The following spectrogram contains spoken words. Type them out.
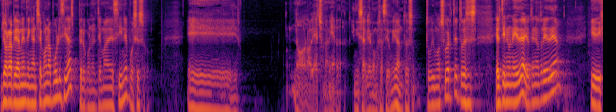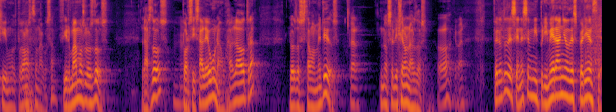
yo rápidamente enganché con la publicidad, pero con el tema de cine, pues eso. Eh, no, no había hecho una mierda y ni sabía cómo se hacía un guion. Entonces tuvimos suerte, entonces él tenía una idea, yo tenía otra idea y dijimos, pues vamos a hacer una cosa. Firmamos los dos, las dos, por si sale una o sale la otra, los dos estamos metidos. Claro. Nos eligieron las dos. Oh, qué bueno. Pero entonces, en ese mi primer año de experiencia,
